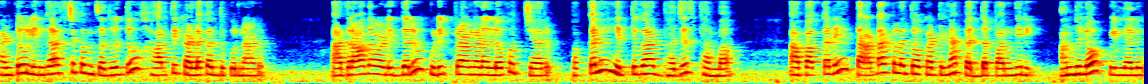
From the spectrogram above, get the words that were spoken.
అంటూ లింగాష్టకం చదువుతూ హారతి కళ్ళకద్దుకున్నాడు. ఆ తర్వాత వాళ్ళిద్దరూ గుడి ప్రాంగణంలోకి వచ్చారు పక్కనే ఎత్తుగా ధ్వజస్తంభం. ఆ పక్కనే తాటాకులతో కట్టిన పెద్ద పందిరి. అందులో పిల్లలు.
